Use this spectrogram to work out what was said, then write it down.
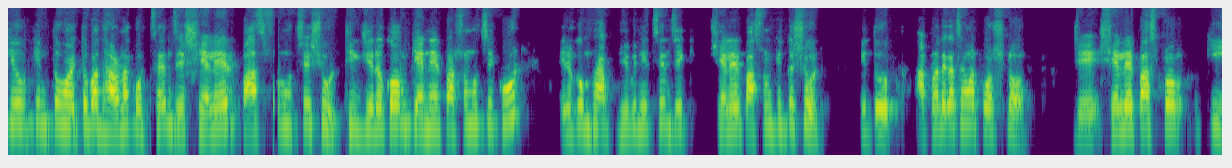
কেউ কিন্তু হয়তো বা ধারণা করছেন যে শেলের পাস ফর্ম হচ্ছে শুড ঠিক যেরকম ক্যানের পাস ফর্ম হচ্ছে কুড এরকম ভাব- ভেবে নিচ্ছেন যে শেলের পাস ফর্ম কিন্তু শুড কিন্তু আপনাদের কাছে আমার প্রশ্ন যে শেলের পাস ফর্ম কি?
